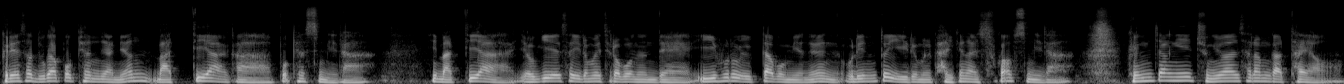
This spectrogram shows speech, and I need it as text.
그래서 누가 뽑혔냐면 마띠아가 뽑혔습니다. 이 마띠아 여기에서 이름을 들어보는데 이후로 읽다 보면은 우리는 또 이 이름을 발견할 수가 없습니다. 굉장히 중요한 사람 같아요.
